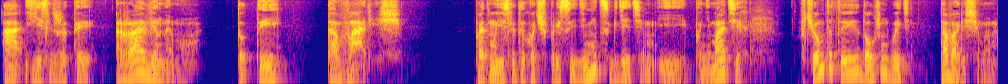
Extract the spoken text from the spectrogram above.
А если же ты равен ему, то ты товарищ. Поэтому, если ты хочешь присоединиться к детям и понимать их, в чем-то ты должен быть товарищем им.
